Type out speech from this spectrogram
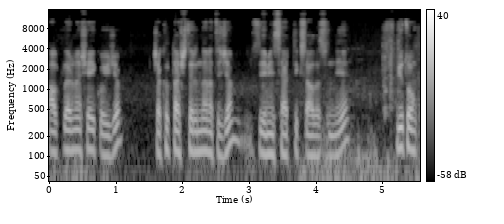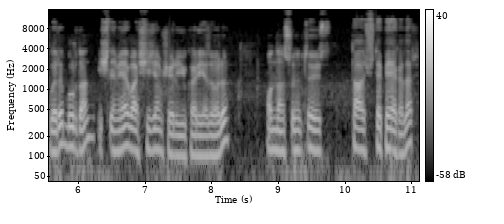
altlarına şey koyacağım. Çakıl taşlarından atacağım. Zemin sertlik sağlasın diye. Yutongları buradan işlemeye başlayacağım şöyle yukarıya doğru. Ondan sonra ta, şu tepeye kadar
